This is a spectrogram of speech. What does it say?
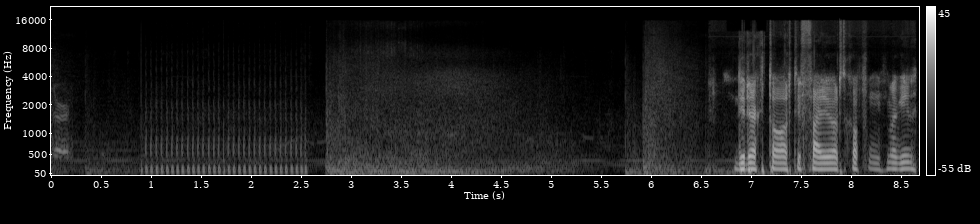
sir? Direkt Artifier-t kapunk megint.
